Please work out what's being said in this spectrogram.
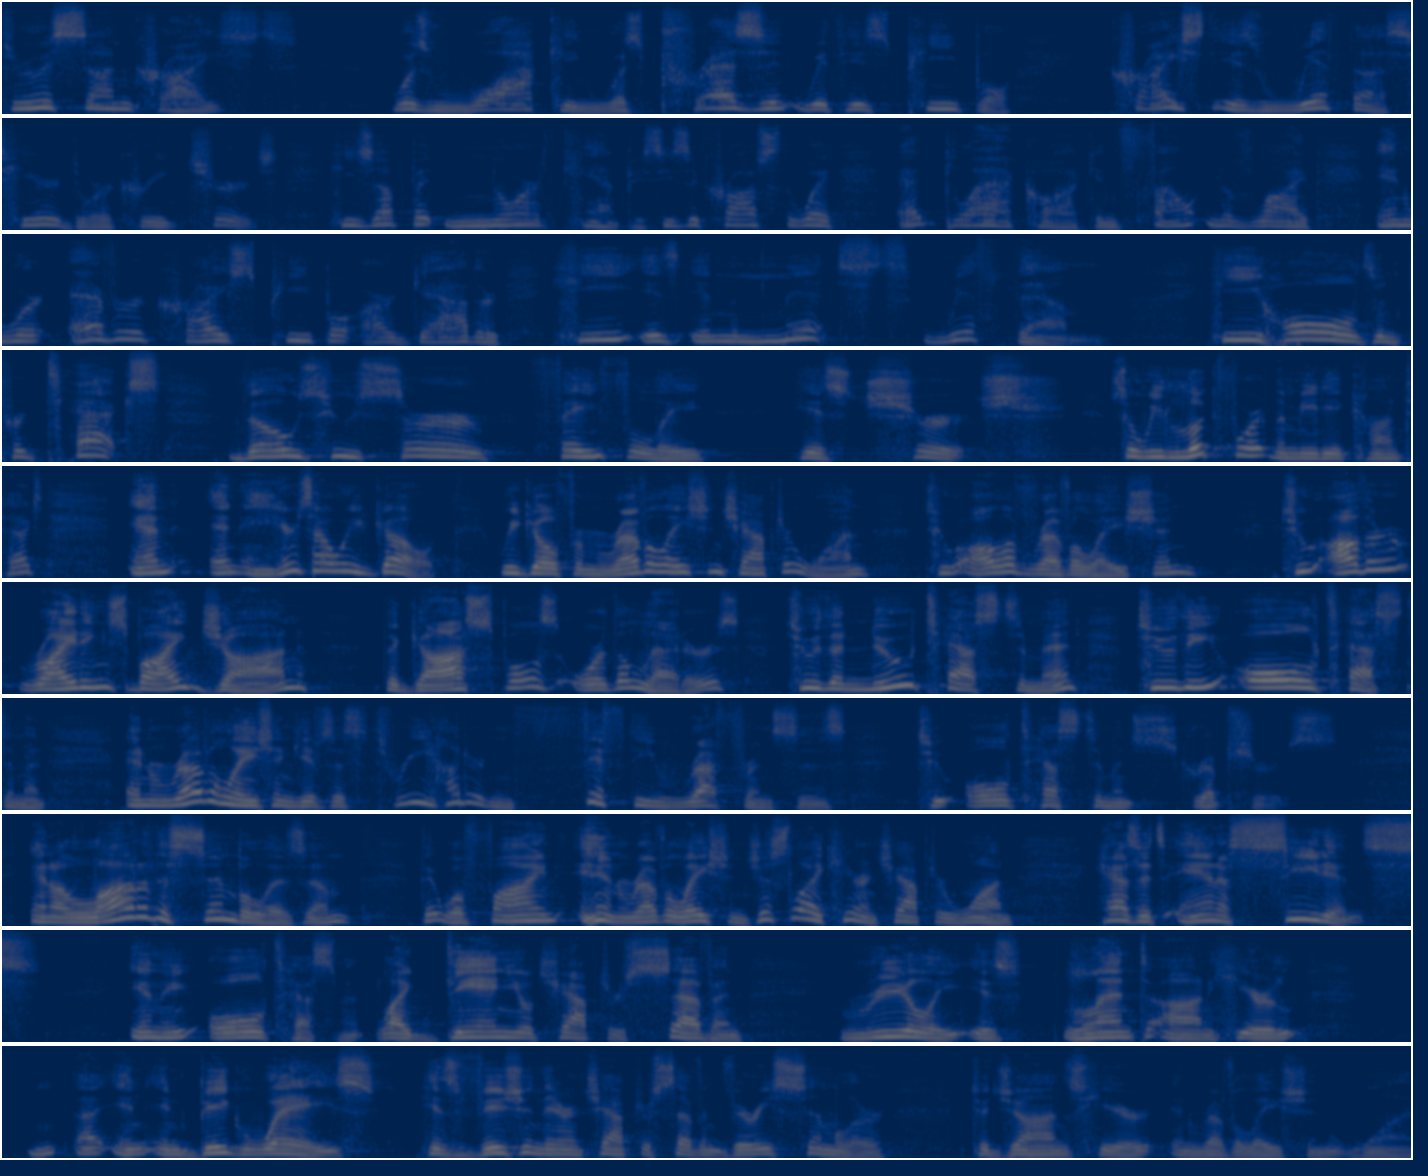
through his son Christ, was walking, was present with his people. Christ is with us here, Door Creek Church. He's up at North Campus. He's across the way at Blackhawk and Fountain of Life. And wherever Christ's people are gathered, He is in the midst with them. He holds and protects those who serve faithfully His church. So we look for it in the media context. And, and here's how we go we go from Revelation chapter 1 to all of Revelation to other writings by John, the Gospels or the letters, to the New Testament, to the Old Testament. And Revelation gives us 350 references to Old Testament scriptures. And a lot of the symbolism that we'll find in Revelation, just like here in chapter 1, has its antecedents in the Old Testament, like Daniel chapter 7 really is lent on here uh, in, in big ways. His vision there in chapter 7, very similar to John's here in Revelation 1.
